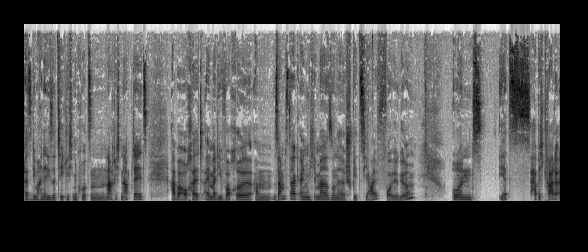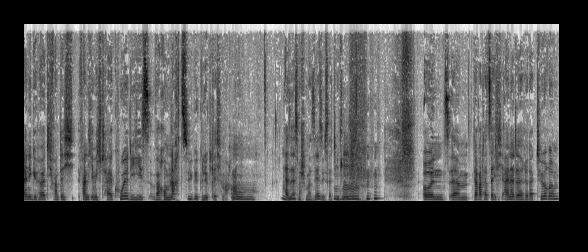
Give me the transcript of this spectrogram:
Also die machen ja diese täglichen kurzen Nachrichten-Updates, aber auch halt einmal die Woche am Samstag eigentlich immer so eine Spezialfolge. Und jetzt habe ich gerade eine gehört, die fand ich, fand ich irgendwie total cool. Die hieß Warum Nachtzüge glücklich machen. Also erstmal schon mal sehr süßer Titel. Und ähm, da war tatsächlich einer der Redakteure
